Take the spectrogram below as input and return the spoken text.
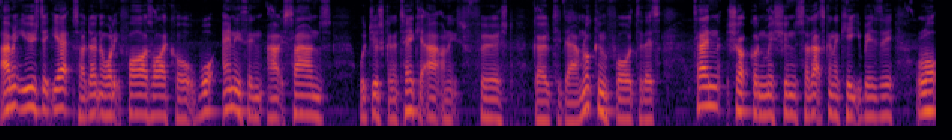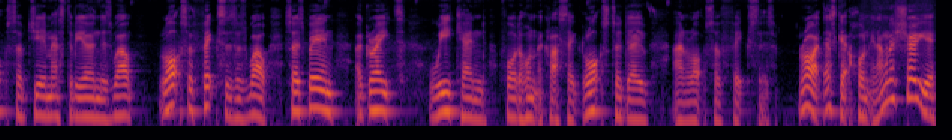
I haven't used it yet so I don't know what it fires like or what anything how it sounds we're just going to take it out on its first go today. I'm looking forward to this. 10 shotgun missions, so that's going to keep you busy. Lots of GMS to be earned as well. Lots of fixes as well. So it's been a great weekend for the Hunter Classic. Lots to do and lots of fixes. Right, let's get hunting. I'm going to show you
